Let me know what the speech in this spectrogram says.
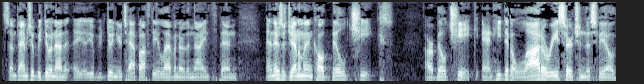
Sometimes you'll be doing on, uh, you'll be doing your tap off the 11 or the 9th pin, and there's a gentleman called Bill Cheeks, or Bill Cheek, and he did a lot of research in this field.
